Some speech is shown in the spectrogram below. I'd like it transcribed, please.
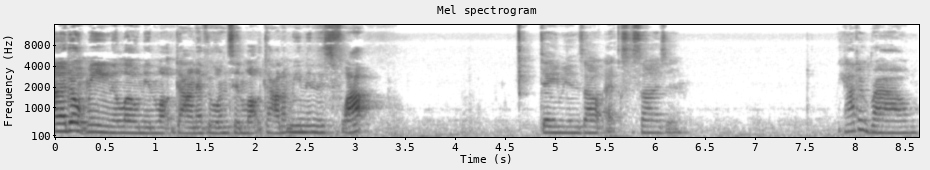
And I don't mean alone in lockdown, everyone's in lockdown. I mean in this flat. Damien's out exercising. We had a row.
